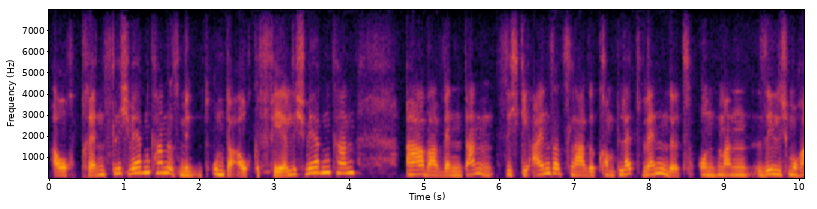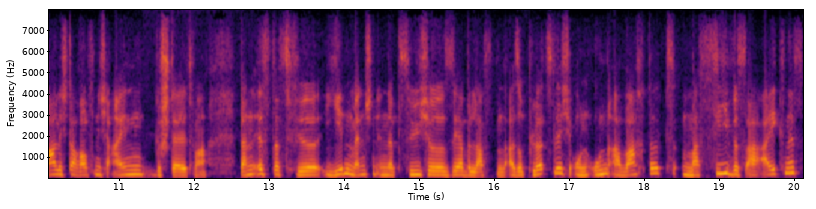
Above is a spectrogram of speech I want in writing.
auch brenzlig werden kann, es mitunter auch gefährlich werden kann. Aber wenn dann sich die Einsatzlage komplett wendet und man seelisch-moralisch darauf nicht eingestellt war, dann ist das für jeden Menschen in der Psyche sehr belastend. Also plötzlich und unerwartet massives Ereignis.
